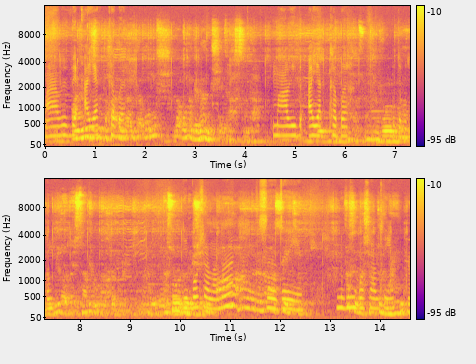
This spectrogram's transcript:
Mavi bir ayakkabı. Bir ayakkabı. Burada buldum. Şimdi boş alana sığdırayım. Şimdi bunu boşaltayım. Da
